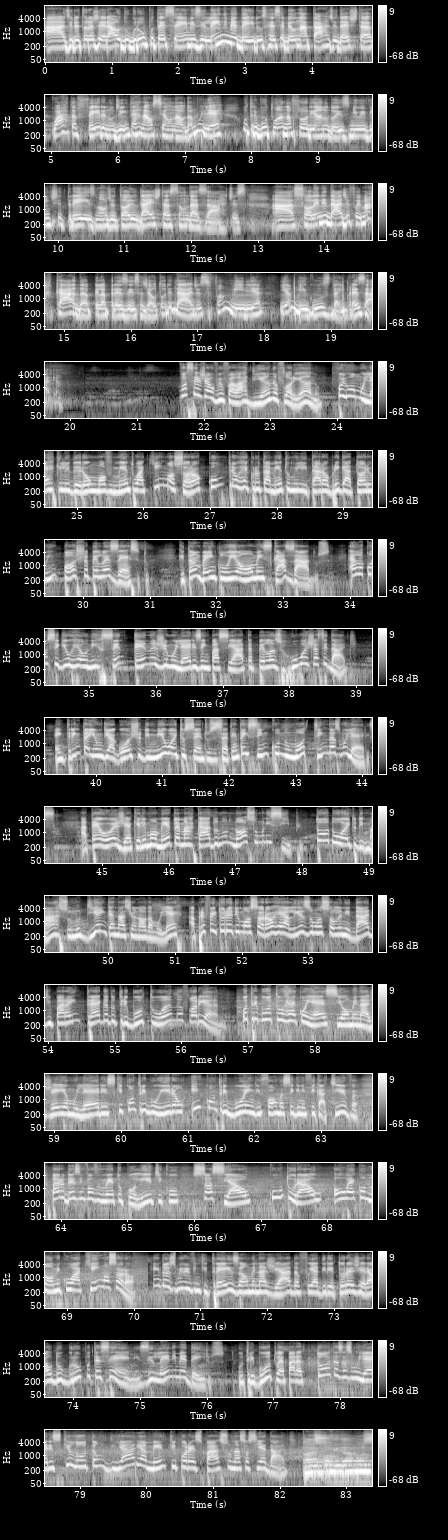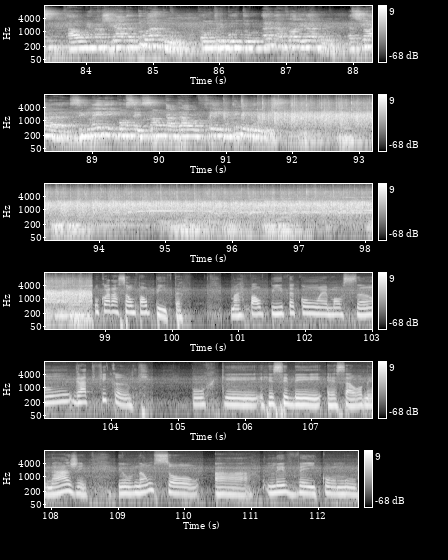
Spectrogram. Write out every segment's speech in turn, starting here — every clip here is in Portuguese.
A diretora-geral do Grupo TCM, Zilene Medeiros, recebeu na tarde desta quarta-feira, no Dia Internacional da Mulher, o tributo Ana Floriano 2023, no auditório da Estação das Artes. A solenidade foi marcada pela presença de autoridades, família e amigos da empresária. Você já ouviu falar de Ana Floriano? Foi uma mulher que liderou um movimento aqui em Mossoró contra o recrutamento militar obrigatório imposto pelo Exército, que também incluía homens casados. Ela conseguiu reunir centenas de mulheres em passeata pelas ruas da cidade. Em 31 de agosto de 1875, no Motim das Mulheres. Até hoje, aquele momento é marcado no nosso município. Todo 8 de março, no Dia Internacional da Mulher, a Prefeitura de Mossoró realiza uma solenidade para a entrega do tributo Ana Floriano. O tributo reconhece e homenageia mulheres que contribuíram e contribuem de forma significativa para o desenvolvimento político, social, cultural ou econômico aqui em Mossoró. Em 2023, a homenageada foi a diretora-geral do Grupo TCM, Zilene Medeiros. O tributo é para todas as mulheres que lutam diariamente por espaço na sociedade. Nós convidamos a homenageada do ano com o tributo Ana Floriano, a senhora Zilene Conceição Cabral Freire de Medeiros. coração palpita, mas palpita com uma emoção gratificante, porque receber essa homenagem, eu não só a levei como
